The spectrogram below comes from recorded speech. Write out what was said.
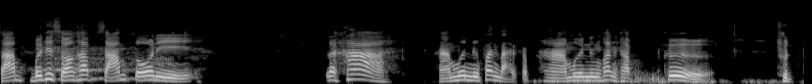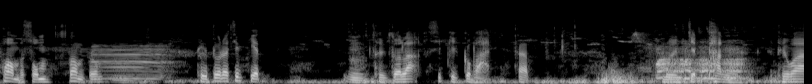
สามเบอร์ที่สองครับสามตัวนี่ราคาหาหมื่นหนึ่งพันบาทครับห้าหมื่นหนึ่งพันครับ คือชุดพร้อมผสมพร้อมสมถือตัวละสิบเจ็ดอืมถึงตัวละสิบเจ็ดกว่าบาทครับหมื่นเจ็ดพันถือว่า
